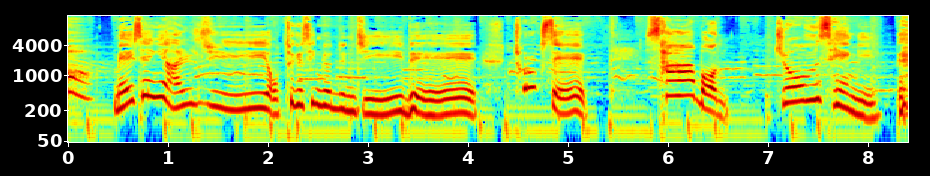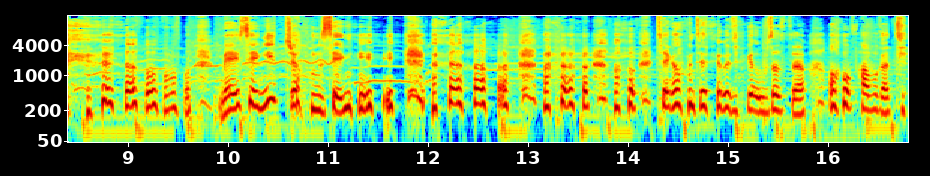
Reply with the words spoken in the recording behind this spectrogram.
매생이 알지. 어떻게 생겼는지. 네. 초록색. 4번 좀생이. 매생이 좀생이. 제가 문제 내고 제가 웃었어요. 어, 바보같이.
